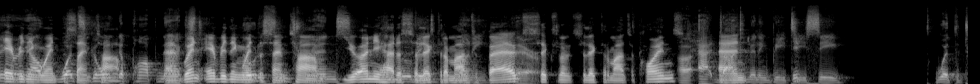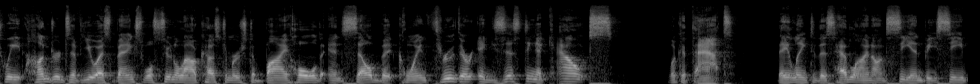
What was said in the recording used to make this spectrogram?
everything went the same time. And when everything went the same time, you only had a selected amount of bags, selected amount of coins, uh, and BTC with the tweet, hundreds of U.S. banks will soon allow customers to buy, hold, and sell Bitcoin through their existing accounts. Look at that. They link to this headline on CNBC.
